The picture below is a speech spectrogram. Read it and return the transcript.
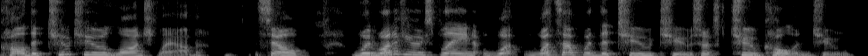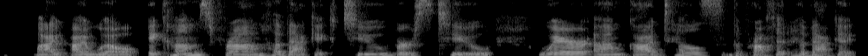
called the Tutu Launch Lab. So would one of you explain what what's up with the two two? So it's two colon two. I, I will. It comes from Habakkuk 2, verse 2, where um, God tells the prophet Habakkuk,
